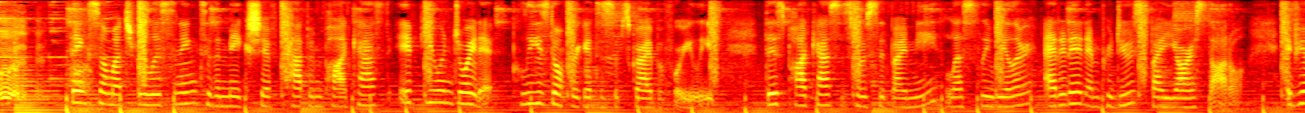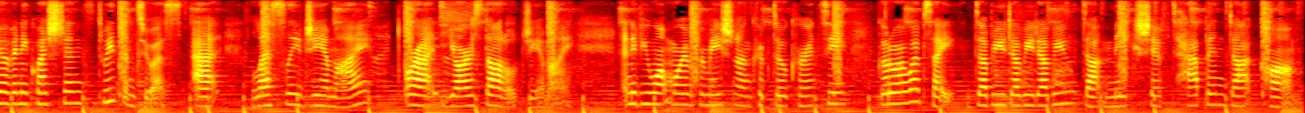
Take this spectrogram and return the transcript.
good. Thanks so much for listening to the Makeshift Happen podcast. If you enjoyed it, please don't forget to subscribe before you leave. This podcast is hosted by me, Leslie Wheeler, edited and produced by Yaristotle. If you have any questions, tweet them to us at LeslieGMI or at YaristotleGMI. And if you want more information on cryptocurrency, go to our website, www.makeshifthappen.com.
